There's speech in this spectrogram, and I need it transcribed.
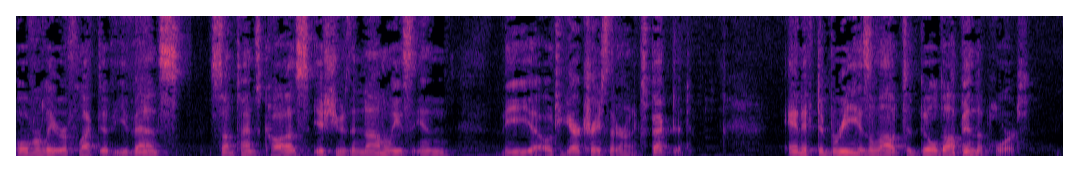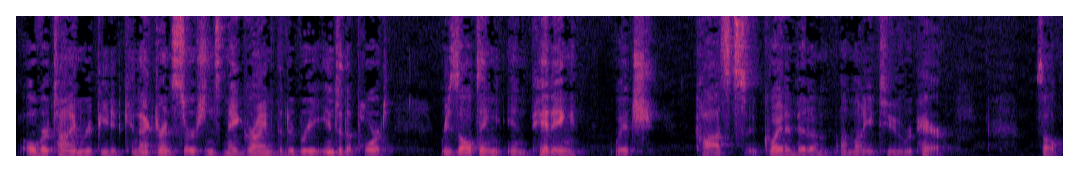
Overly reflective events sometimes cause issues, anomalies in the uh, OTDR trace that are unexpected. And if debris is allowed to build up in the port, over time repeated connector insertions may grind the debris into the port, resulting in pitting, which costs quite a bit of money to repair. So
